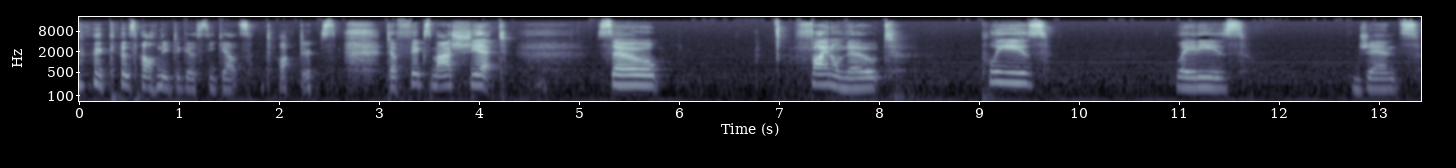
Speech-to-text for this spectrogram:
because I'll need to go seek out some doctors to fix my shit. So, final note please, ladies, gents,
